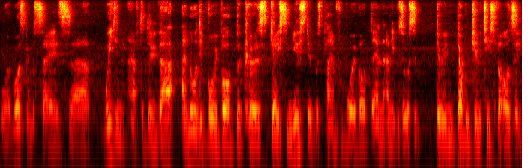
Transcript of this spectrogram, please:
What I was going to say is uh, we didn't have to do that, and nor did Voivod because Jason Newsted was playing for Voivod then, and he was also doing double duties for Ozzy.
